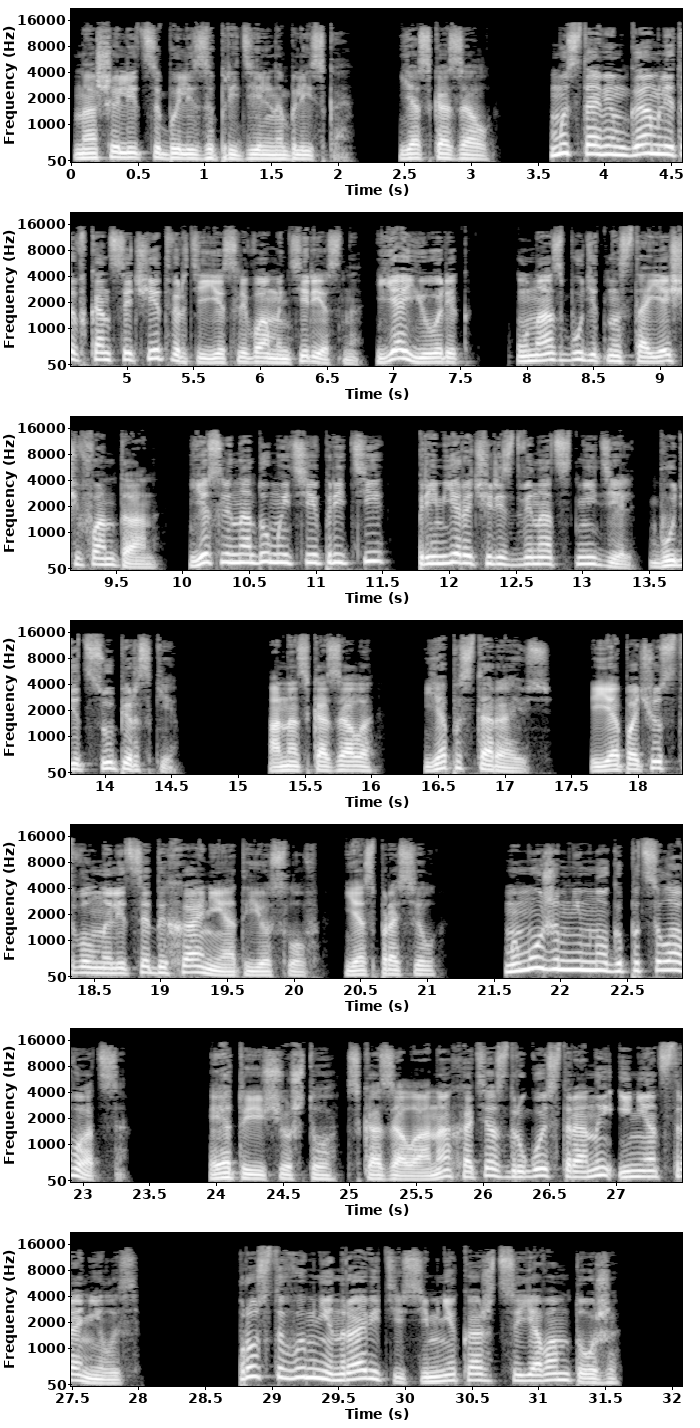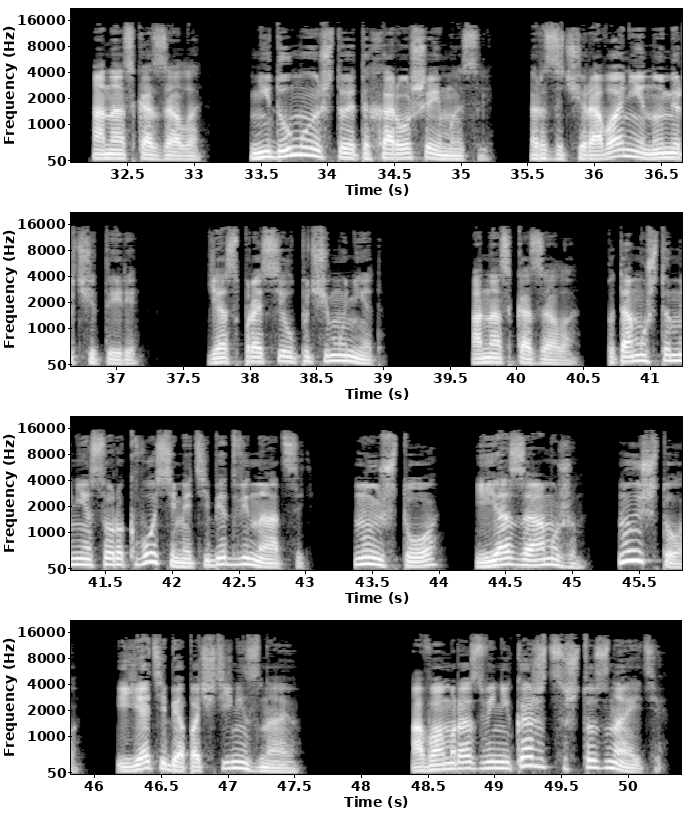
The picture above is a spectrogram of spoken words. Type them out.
Наши лица были запредельно близко. Я сказал, мы ставим Гамлета в конце четверти, если вам интересно. Я Йорик. У нас будет настоящий фонтан. Если надумаете прийти, премьера через 12 недель. Будет суперски. Она сказала, я постараюсь. Я почувствовал на лице дыхание от ее слов. Я спросил, мы можем немного поцеловаться? Это еще что, сказала она, хотя с другой стороны и не отстранилась. Просто вы мне нравитесь, и мне кажется, я вам тоже. Она сказала, не думаю, что это хорошая мысль. Разочарование номер четыре. Я спросил, почему нет. Она сказала, потому что мне 48, а тебе 12. Ну и что? И я замужем. Ну и что? И я тебя почти не знаю. А вам разве не кажется, что знаете?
